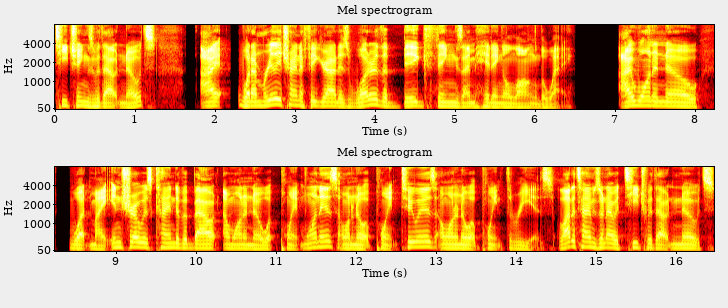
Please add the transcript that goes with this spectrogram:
teachings without notes, I what I'm really trying to figure out is what are the big things I'm hitting along the way. I want to know what my intro is kind of about. I want to know what point one is. I want to know what point two is. I want to know what point three is. A lot of times when I would teach without notes,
